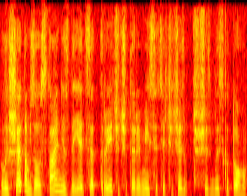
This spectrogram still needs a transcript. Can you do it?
лише там за останні, здається, 3 чи 4 місяці, чи щось, близько того.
